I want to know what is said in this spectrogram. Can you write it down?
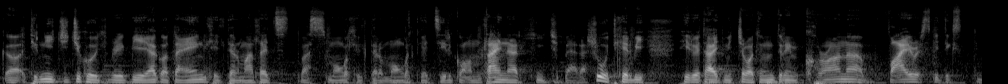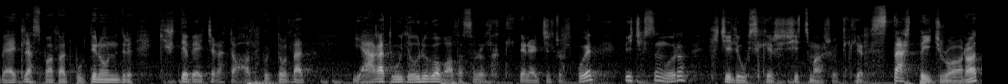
тэрний жижиг хувилбарыг би яг одоо англи хэл дээр малайз бас монгол хэл дээр монголд гэж зэрэг онлайнаар хийж байгаа шүү. Тэгэхээр би хэрвээ таад мэдж байгаа бол өнөөдөр энэ корона вирус гэдэг байдлаас болоод бүгдээ өнөөдөр гэрте байж байгаатай холбогдуулаад яагаад тэгвэл өөрийгөө боловсруулах тал дээр ажиллаж болохгүйгээд би ч гэсэн өөрөө хичээлээ үүсгэхээр шийдсэн байгаа шүү. Тэгэхээр start page руу ороод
